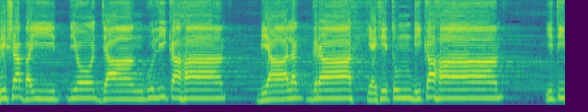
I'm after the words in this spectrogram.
विषवैद्यो जाङ्गुलिकः व्यालग्राह्यहि तुण्डिकः इति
